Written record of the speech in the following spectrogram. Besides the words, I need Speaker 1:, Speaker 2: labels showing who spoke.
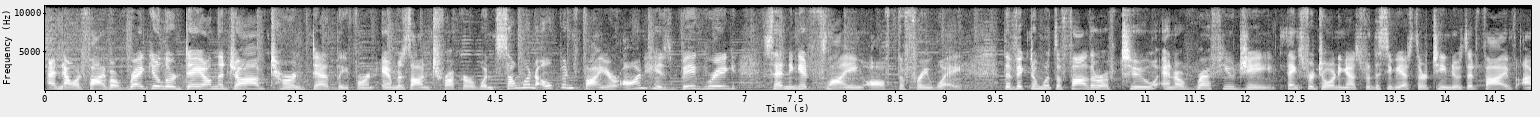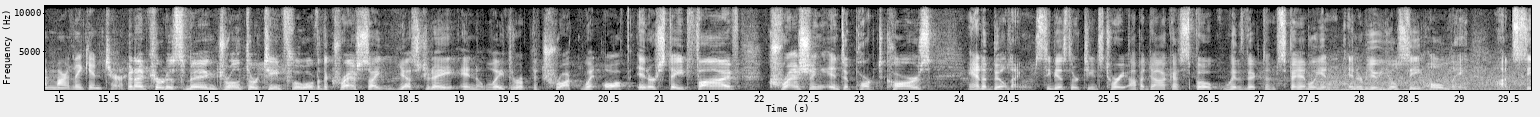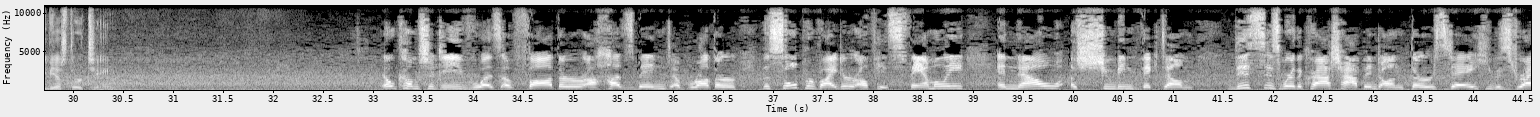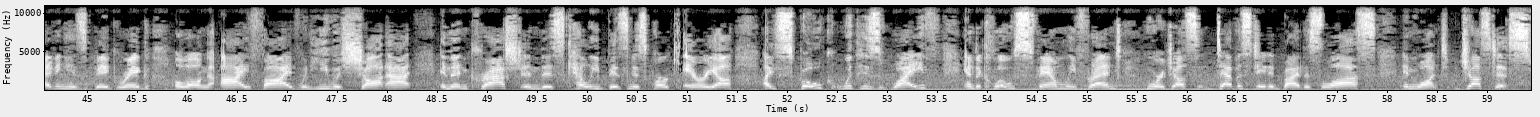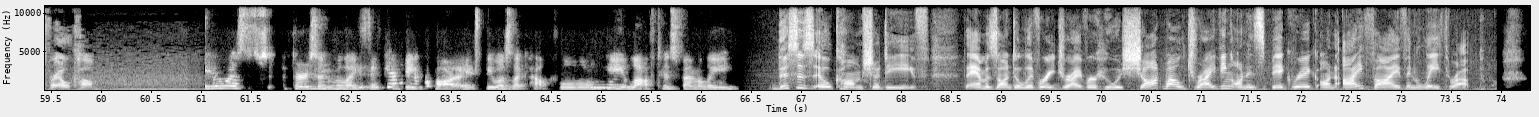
Speaker 1: And now at 5, a regular day on the job turned deadly for an Amazon trucker when someone opened fire on his big rig, sending it flying off the freeway. The victim was a father of two and a refugee. Thanks for joining us for the CBS 13 News at 5. I'm Marley Ginter.
Speaker 2: And I'm Curtis Ming. Drone 13 flew over the crash site yesterday in Lathrop. The truck went off Interstate 5, crashing into parked cars and a building. CBS 13's Tori Apodaca spoke with victim's family in an interview you'll see only on CBS 13.
Speaker 3: Ilkhom Shodiev was a father, a husband, a brother, the sole provider of his family, and now a shooting victim. This is where the crash happened on Thursday. He was driving his big rig along I 5 when he was shot at and then crashed in this Kelly Business Park area. I spoke with his wife and a close family friend who are just devastated by this loss and want justice for Ilkhom.
Speaker 4: He was a person with like a big heart. He was like helpful. He loved his family.
Speaker 3: This is Ilkhom Shodiev, the Amazon delivery driver who was shot while driving on his big rig on I-5 in Lathrop.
